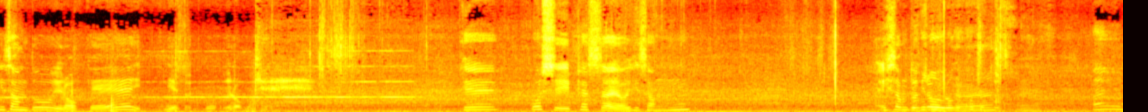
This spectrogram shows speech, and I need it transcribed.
희성도 이렇게 얘도 있고 이렇게 이렇게 꽃이 폈어요. 희성 희성도 좀 이렇게 음, 꽃이 폈어. 음. 아유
